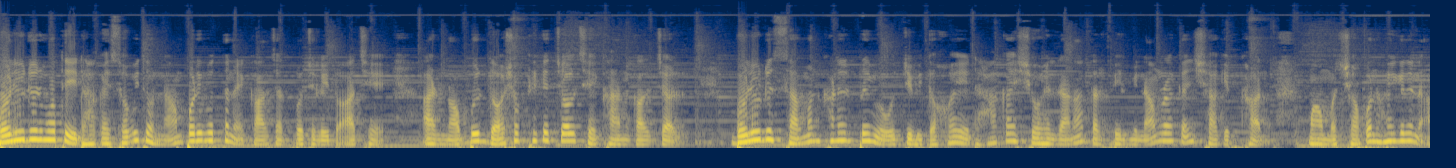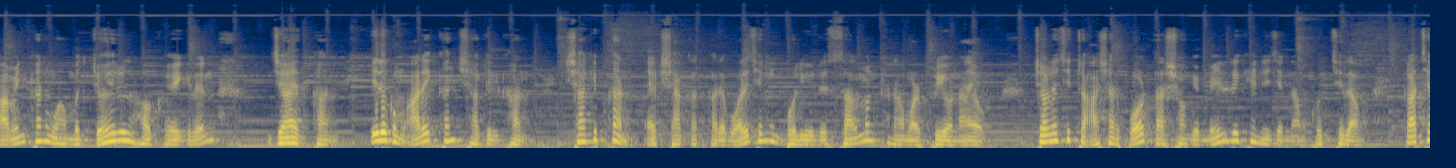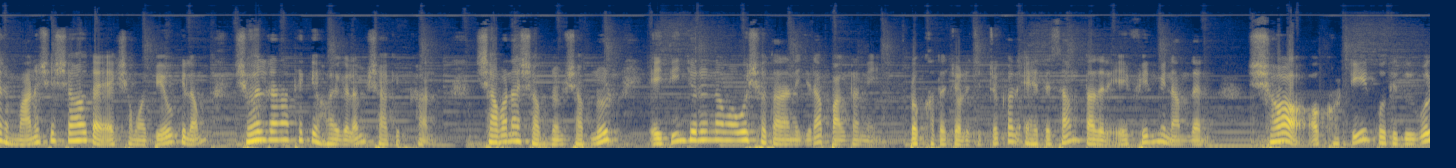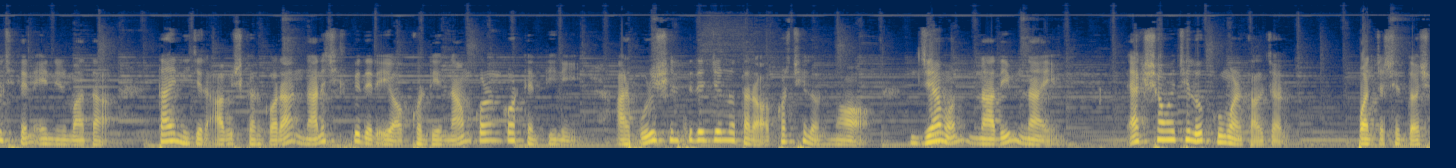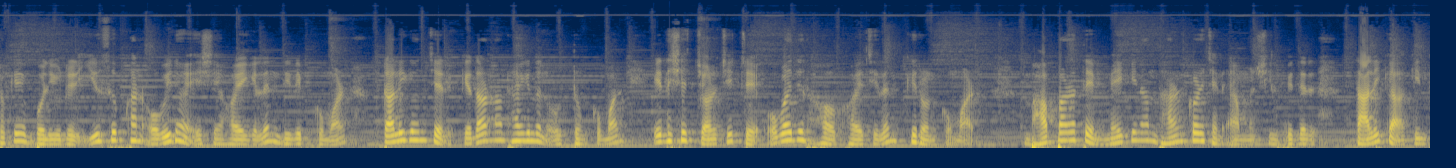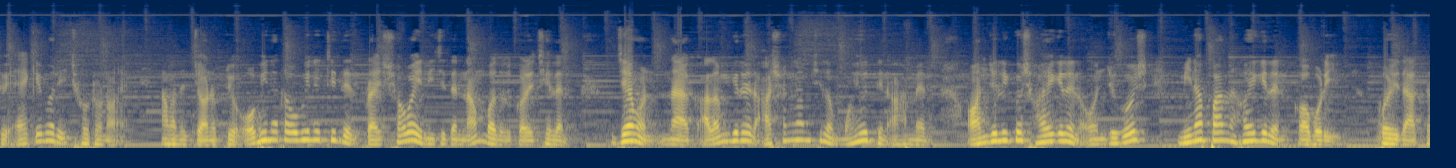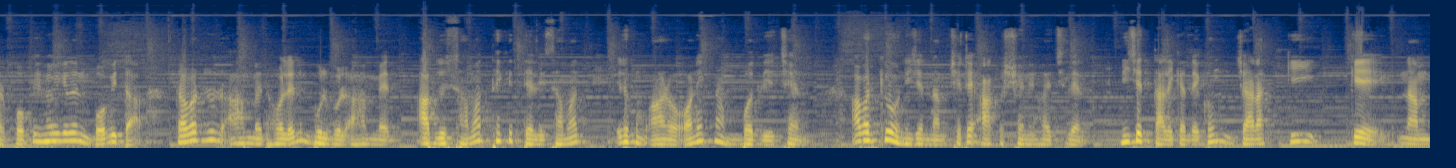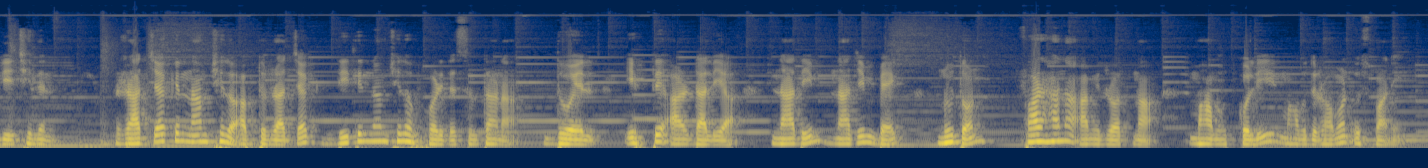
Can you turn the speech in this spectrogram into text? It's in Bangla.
বলিউডের মতোই ঢাকায় ছবিতেও নাম পরিবর্তনের কালচার প্রচলিত আছে, আর নব্বইয়ের দশক থেকে চলছে খান কালচার। বলিউডের সালমান খানের প্রেমে উজ্জীবিত হয়ে ঢাকায় সোহেল রানা তার ফিল্মি নাম রাখেন শাকিব খান। মোহাম্মদ স্বপন হয়ে গেলেন আমিন খান, মোহাম্মদ জহিরুল হক হয়ে গেলেন জায়েদ খান। এরকম আরেক খান শাকিল খান। শাকিব খান এক সাক্ষাৎকারে বলেছিলেন বলিউডের সালমান খান আমার প্রিয় নায়ক। চলচ্চিত্রে আসার পর তার সঙ্গে মিল রেখে নিজের নাম খুঁজছিলাম। কাছের মানুষের সহায়তায় একসময় পেয়েও গেলাম। সোহেল রানা থেকে হয়ে গেলাম শাকিব খান। শাবানা, শবনম, শাবনুর, এই তিনজনের নাম অবশ্য তারা নিজেরা পাল্টানি প্রখ্যাত চলচ্চিত্রকার এহতেসাম তাদের এই ফিল্মি নাম দেন। স অক্ষরটির প্রতি দুর্বল ছিলেন এই নির্মাতা। তাই নিজের আবিষ্কার করা নারী শিল্পীদের এই অক্ষর দিয়ে নামকরণ করতেন তিনি, আর পুরুষ শিল্পীদের জন্য তার অক্ষর ছিল ন। যেমন নাদিম, নাইম। এক সময় ছিল কুমার কালচার। পঞ্চাশের দশকে বলিউডের ইউসুফ খান অভিনয় এসে হয়ে গেলেন দিলীপ কুমার, টালিগঞ্জের কেদারনাথ হয়ে গেলেন উত্তম কুমার, এদেশের চলচ্চিত্রে ওবায়দুল হক হয়েছিলেন কিরণ কুমার। ভাব বাড়াতে মেকি নাম ধারণ করেছেন এমন শিল্পীদের তালিকা কিন্তু একেবারেই ছোট নয়। আমাদের জনপ্রিয় অভিনেতা, অভিনেত্রীদের প্রায় সবাই নিজেদের নাম বদল করেছিলেন। যেমন নায়ক আলমগীরের আসল নাম ছিল মহিউদ্দিন আহমেদ, অঞ্জলি ঘোষ হয়ে গেলেন অঞ্জু ঘোষ, মিনা পাল হয়ে গেলেন কবরী। ফরিদা আক্তার পপি হয়ে গেলেন ববিতা তাবারুর আহমেদ হলেন বুলবুল আহমেদ, আব্দুল সামাদ থেকে তেলি সামাদ, এরকম আরও অনেক নাম বদলিয়েছেন। আবার কেউ নিজের নাম ছেটে আকর্ষণীয় হয়েছিলেন। নিচের তালিকা দেখুন, যারা কি কে নাম দিয়েছিলেন। রাজ্জাকের নাম ছিল আব্দুর রাজ্জাক, দ্বিতীয় নাম ছিল ফরিদা সুলতানা, দোয়েল, ইফতে আর ডালিয়া, নাদিম, নাজিম বেগ, নূতন, ফারহানা আমির রত্না, মাহমুদ কলি, মাহমুদুর রহমান উসমানী।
